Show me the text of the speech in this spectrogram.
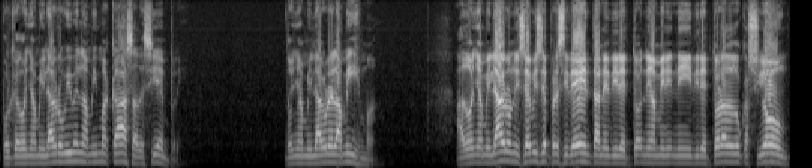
Porque Doña Milagro vive en la misma casa de siempre. Doña Milagro es la misma. A Doña Milagro ni ser vicepresidenta, ni, director, ni, ni directora de educación,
